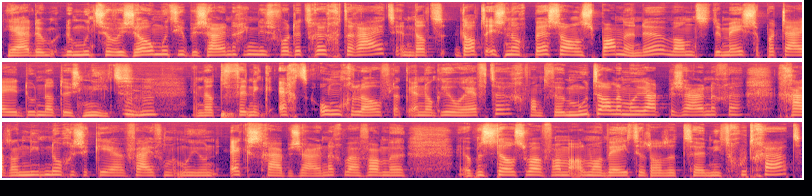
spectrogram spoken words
Ja, er, er moet sowieso moet die bezuiniging dus worden teruggedraaid. En dat, dat is nog best wel een spannende, want de meeste partijen doen dat dus niet. En dat vind ik echt ongelooflijk en ook heel heftig. Want we moeten al een miljard bezuinigen. Ga dan niet nog eens een keer 500 miljoen extra bezuinigen. Waarvan we op een stelsel waarvan we allemaal weten dat het eh, niet goed gaat.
